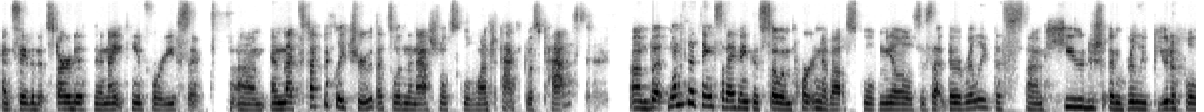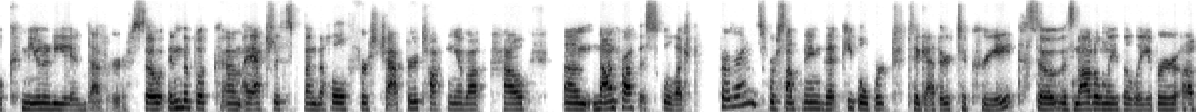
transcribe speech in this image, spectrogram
and say that it started in 1946. Um, and that's technically true. That's when the National School Lunch Act was passed. Um, but one of the things that I think is so important about school meals is that they're really this um, huge and really beautiful community endeavor. So in the book, um, I actually spend the whole first chapter talking about how um, nonprofit school programs were something that people worked together to create. So it was not only the labor of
